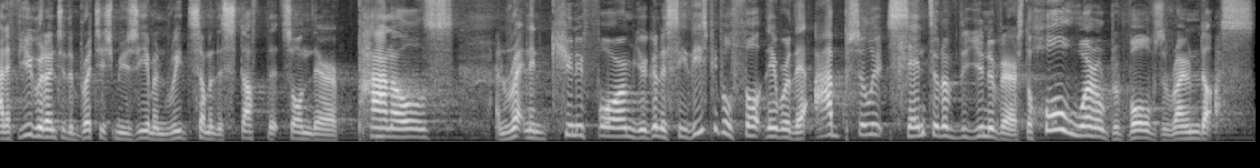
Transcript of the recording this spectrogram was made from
And if you go down to the British Museum and read some of the stuff that's on their panels and written in cuneiform, you're going to see these people thought they were the absolute center of the universe. The whole world revolves around us.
